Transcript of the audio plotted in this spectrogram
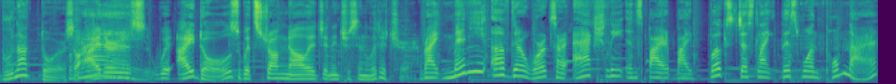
문학돌, so Right. idols with, idols with strong knowledge and interest in literature. Right, many of their works are actually inspired by books just like this one, 봄날.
